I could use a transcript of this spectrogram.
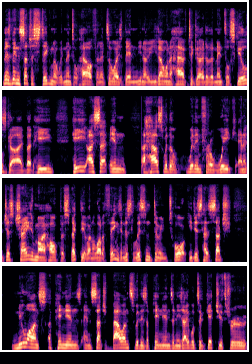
There's been such a stigma with mental health, and it's always been, you know, you don't want to have to go to the mental skills guy. But he, he, I sat in a house with a with him for a week, and it just changed my whole perspective on a lot of things. And just listen to him talk. He just has such nuanced opinions and such balance with his opinions, and he's able to get you through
